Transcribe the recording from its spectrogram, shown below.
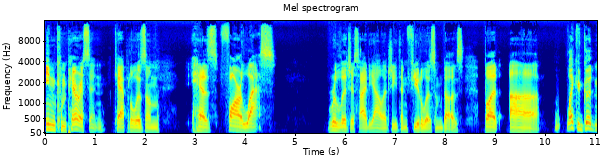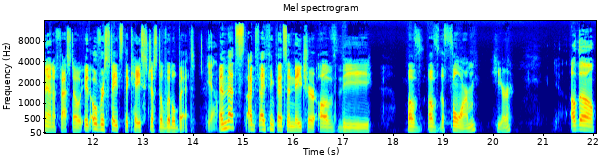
in comparison, capitalism has far less religious ideology than feudalism does. But, uh, like a good manifesto, it overstates the case just a little bit. Yeah. And that's, I, I think that's a nature of the, of, of the form here. Although,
